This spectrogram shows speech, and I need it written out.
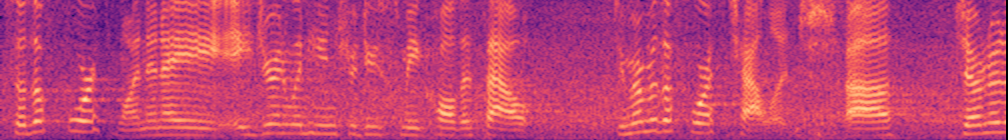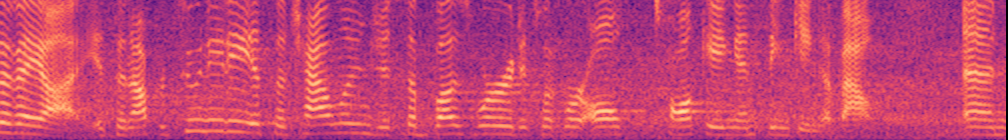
So the fourth one, and I, Adrian, when he introduced me, called this out. Do you remember the fourth challenge? Uh, generative AI. It's an opportunity, it's a challenge, it's a buzzword, it's what we're all talking and thinking about. And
